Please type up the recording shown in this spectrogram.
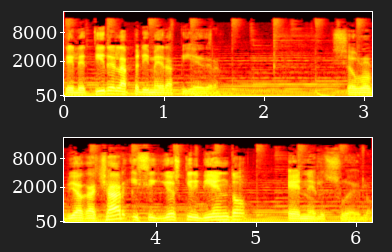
que le tire la primera piedra. Se volvió a agachar y siguió escribiendo en el suelo.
